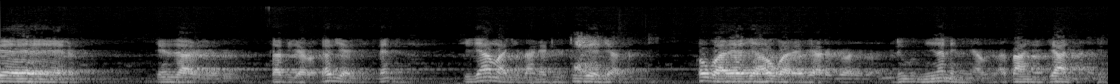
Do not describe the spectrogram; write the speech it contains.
တယ်လို့စဉ်းစားရတယ်သတိရတော့သတိရရင် ဒီကျမ်းမှကြီးသားနဲ့တူတူတယ်ကြတာဟုတ်ပါတယ်ဗျာဟုတ်ပါတယ်ဗျာလို့ပြောတယ်လူမြင်လည်းမမြင်ရဘူးအပန်းနဲ့ကြားနေတယ်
